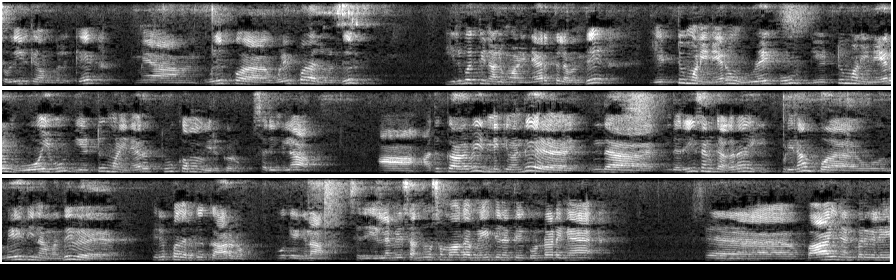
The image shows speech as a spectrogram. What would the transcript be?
சொல்லியிருக்கேன் உங்களுக்கு. உழைப்ப உழைப்பாளர் வந்து இருபத்தி நாலு மணி நேரத்தில் வந்து எட்டு மணி நேரம் உழைப்பும் எட்டு மணி நேரம் ஓய்வும் எட்டு மணி நேரம் தூக்கமும் இருக்கணும். சரிங்களா? அதுக்காகவே இன்னைக்கு வந்து இந்த இந்த ரீசனுக்காக தான் இப்படி தான் இப்போ மே தினம் வந்து பிறப்பதற்கு காரணம். ஓகேங்களா? சரி எல்லாமே சந்தோஷமாக மே தினத்தை கொண்டாடுங்க. பாய் நண்பர்களே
